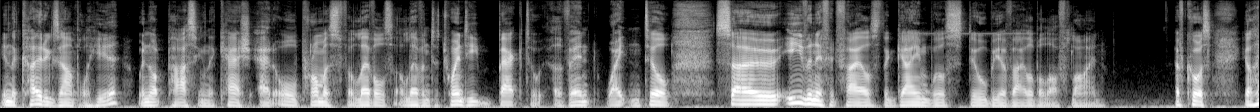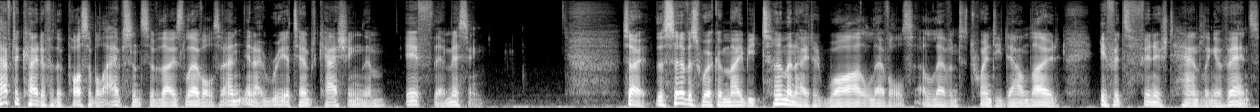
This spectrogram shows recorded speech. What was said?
In the code example here, we're not passing the cache add all promise for levels 11 to 20 back to event wait until, so even if it fails, the game will still be available offline. Of course, you'll have to cater for the possible absence of those levels and you know, reattempt caching them if they're missing. So the service worker may be terminated while levels 11 to 20 download if it's finished handling events,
